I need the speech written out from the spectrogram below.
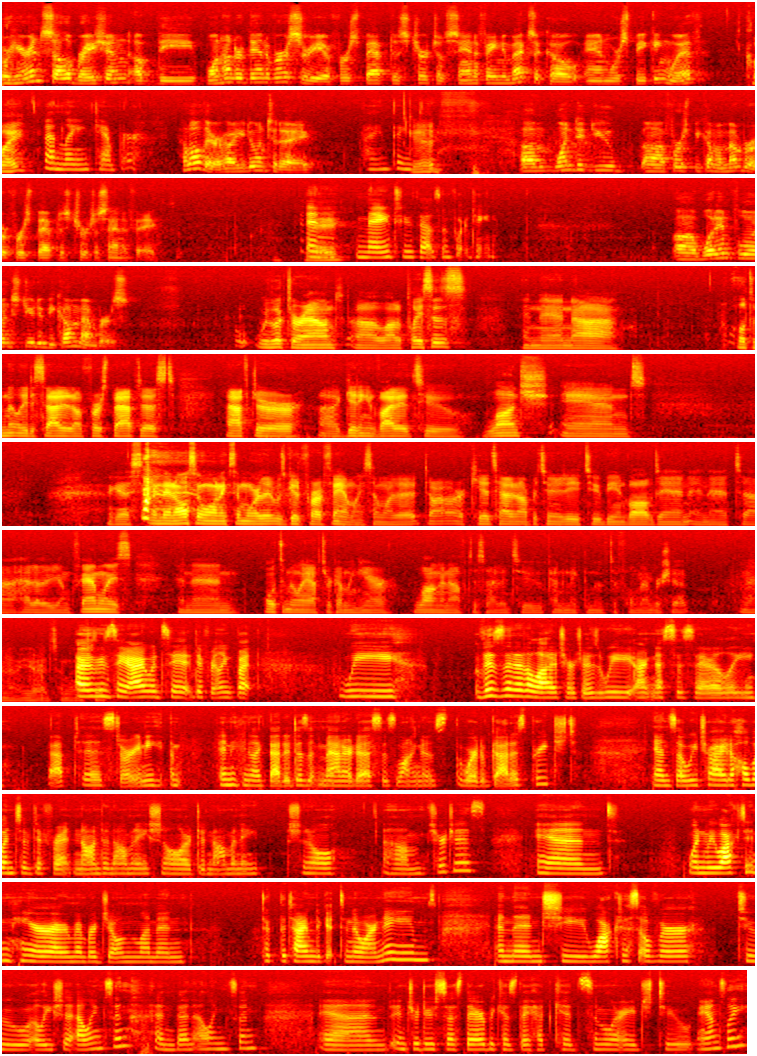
We're here in celebration of the 100th anniversary of First Baptist Church of Santa Fe, New Mexico, and we're speaking with. Clay? And Lane Camper. Hello there. How are you doing today? Fine, thank Good. you. Um, when did you uh, first become a member of First Baptist Church of Santa Fe? In May 2014. Uh, what influenced you to become members? We looked around uh, a lot of places and then uh, ultimately decided on First Baptist after uh, getting invited to lunch and I guess, and then also wanting somewhere that was good for our family, somewhere that our kids had an opportunity to be involved in and that uh, had other young families. And then ultimately, after coming here long enough, decided to kind of make the move to full membership. And I know you had some. I was going to say, I would say it differently, but we visited a lot of churches. We aren't necessarily Baptist or any um, anything like that. It doesn't matter to us as long as the Word of God is preached. And so we tried a whole bunch of different non denominational or denominational um, churches. And when we walked in here, I remember Joan Lemon took the time to get to know our names. And then she walked us over to Alicia Ellingson and Ben Ellingson and introduced us there because they had kids similar age to Ansley,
